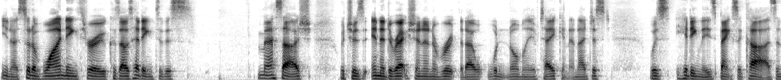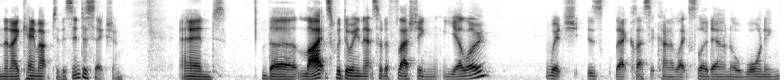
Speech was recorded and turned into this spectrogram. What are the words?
you know, sort of winding through because I was heading to this massage, which was in a direction and a route that I wouldn't normally have taken. And I just was hitting these banks of cars. And then I came up to this intersection and the lights were doing that sort of flashing yellow, which is that classic kind of like slow down or warning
